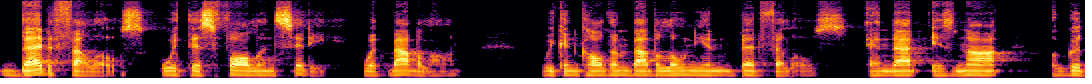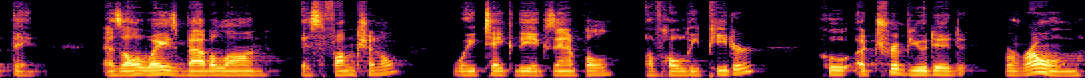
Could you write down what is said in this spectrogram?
bedfellows with this fallen city, with Babylon. We can call them Babylonian bedfellows, and that is not a good thing. As always, Babylon is functional. We take the example of Holy Peter, who attributed Rome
